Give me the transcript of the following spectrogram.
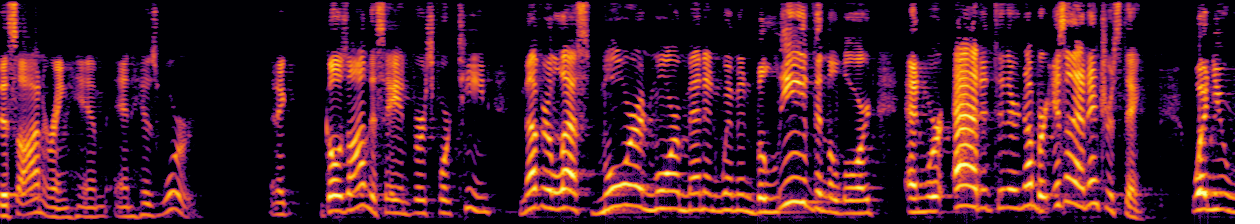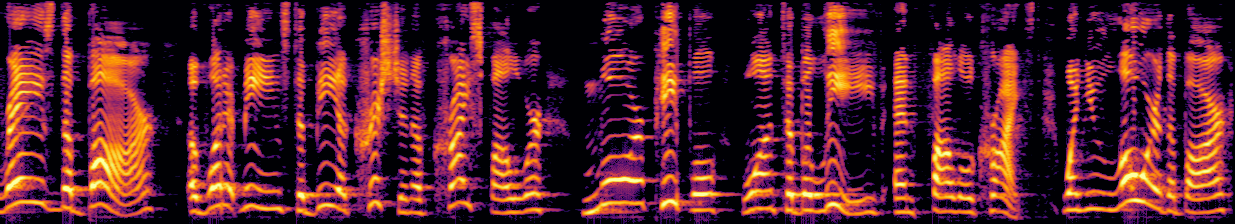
dishonoring Him and His Word. And it goes on to say in verse 14, Nevertheless, more and more men and women believed in the Lord and were added to their number. Isn't that interesting? When you raise the bar of what it means to be a Christian, of Christ follower, more people want to believe and follow Christ. When you lower the bar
